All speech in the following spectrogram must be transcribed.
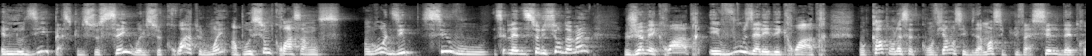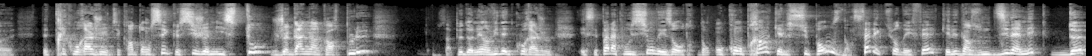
Elle nous dit, parce qu'elle se sait, ou elle se croit tout le moins, en position de croissance. En gros, elle dit, si vous... La dissolution demain, je vais croître et vous allez décroître. Donc, quand on a cette confiance, évidemment, c'est plus facile d'être très courageux. C'est quand on sait que si je mise tout, je gagne encore plus, ça peut donner envie d'être courageux. Et ce n'est pas la position des autres. Donc, on comprend qu'elle suppose, dans sa lecture des faits, qu'elle est dans une dynamique de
